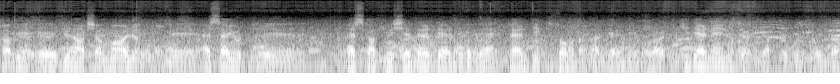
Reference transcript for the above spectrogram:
Tabii e, dün akşam malum e, Esenyurt e, Eskat Meşeder Derneği ve Pendik Zonguldaklar Derneği olarak iki derneğimiz yap- yapıyor bu yılda.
